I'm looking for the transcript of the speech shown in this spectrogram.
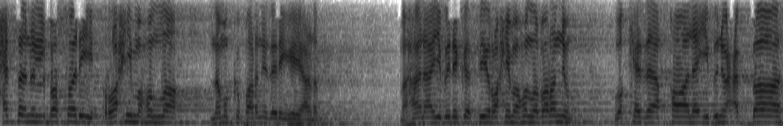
ഹസൻ അൽ ബസരി റഹിമഹുല്ല നമുക്ക് പറഞ്ഞു തരികയാണ്. മഹാനായ ഇബ്നു കസീർ റഹിമഹുല്ല പറഞ്ഞു وكذا قال ابن عباس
